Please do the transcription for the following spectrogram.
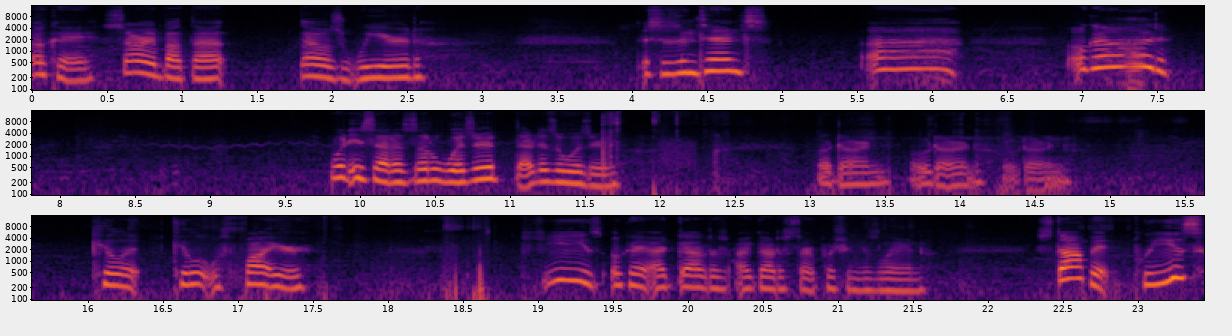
Okay, sorry about that. That was weird. This is intense. Ah! Oh god! What is that? Is that a wizard? That is a wizard. Oh darn. Oh darn. Oh darn. Kill it. Kill it with fire. Jeez. Okay, I gotta I gotta start pushing his lane. Stop it, please.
